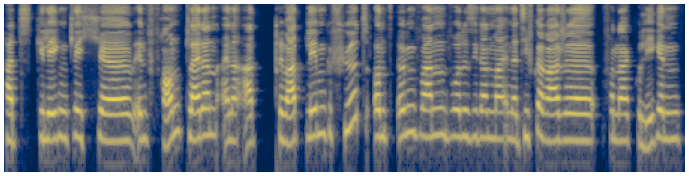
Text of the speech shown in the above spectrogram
hat gelegentlich äh, in Frauenkleidern eine Art Privatleben geführt und irgendwann wurde sie dann mal in der Tiefgarage von einer Kollegin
